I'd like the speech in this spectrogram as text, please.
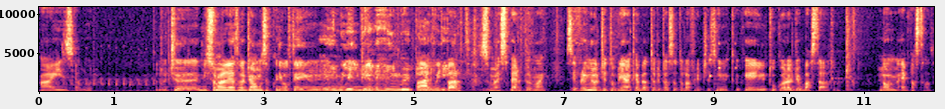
Ah, easy allora. Cioè, mi sono allenato già un sacco di volte in, In in Wii- in Wii in Party. Party. Sono esperto ormai. Se premi l'oggetto prima che abbia oltrepassato la freccia, significa che il tuo coraggio è bastato. Non è bastato.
